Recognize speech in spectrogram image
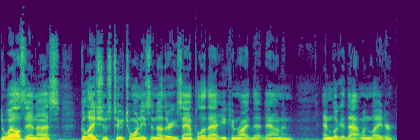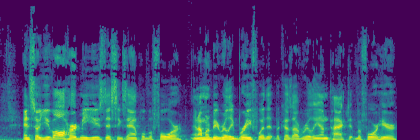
dwells in us. Galatians 2.20 is another example of that. You can write that down and, and look at that one later. And so you've all heard me use this example before, and I'm going to be really brief with it because I've really unpacked it before here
